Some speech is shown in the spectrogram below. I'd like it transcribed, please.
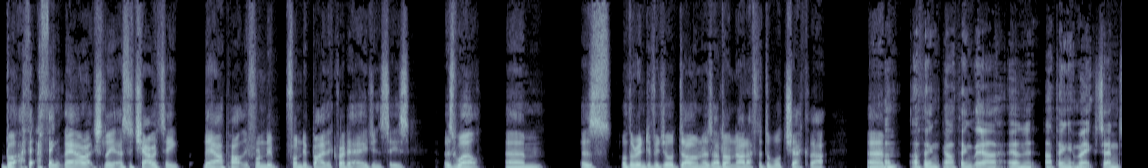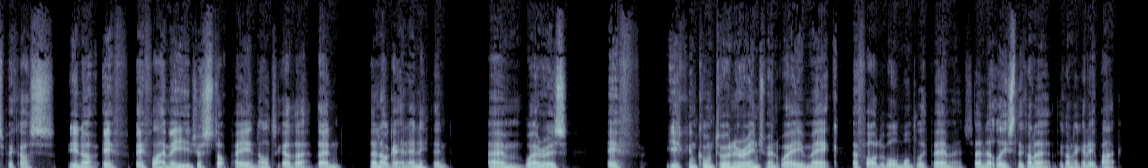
But I, th- I think they are actually, as a charity, they are partly funded funded by the credit agencies as well um, as other individual donors. I don't know. I'd have to double check that. Um, I, I think I think they are, and I think it makes sense because you know if if like me you just stop paying altogether, then they're not getting anything. Um, whereas if you can come to an arrangement where you make affordable monthly payments, then at least they're gonna they're gonna get it back,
